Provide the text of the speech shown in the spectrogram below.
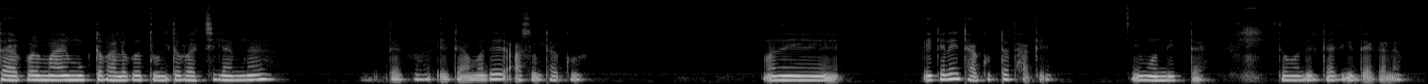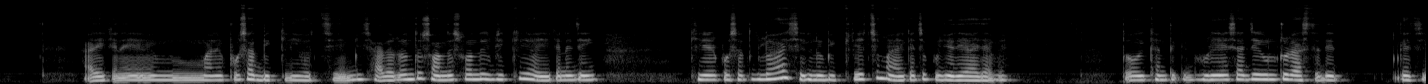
তারপর মায়ের মুখটা ভালো করে তুলতে পারছিলাম না। দেখো, এটা আমাদের আসল ঠাকুর। মানে এখানেই ঠাকুরটা থাকে, এই মন্দিরটায় তোমাদেরকে আজকে দেখালাম। আর এখানে মানে প্রসাদ বিক্রি হচ্ছে। এমনি সাধারণত সন্দেশ ফন্দেশ বিক্রি হয়। এখানে যেই ক্ষীরের প্রসাদগুলো হয়, সেগুলো বিক্রি হচ্ছে, মায়ের কাছে পুজো দেওয়া যাবে। তো ওইখান থেকে ঘুরে এসে যে উল্টো রাস্তা দিয়ে গেছি।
